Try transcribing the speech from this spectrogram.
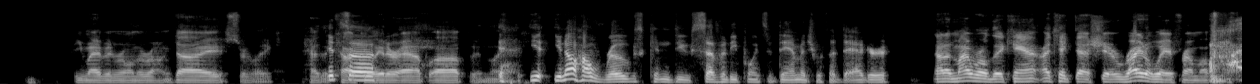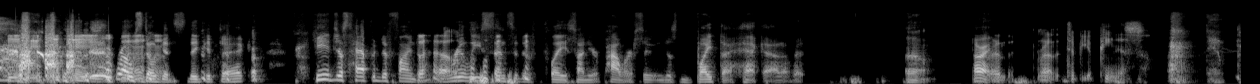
you might have been rolling the wrong dice or like had the It's, uh, calculator app up and like You, you know how rogues can do 70 points of damage with a dagger? not in my world they can't. I take that shit right away from them. Rogue still gets sneak attack. He just happened to find a really sensitive place on your power suit and just bite the heck out of it. oh. All right. Right on the, right on the tip of your penis. Damn.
